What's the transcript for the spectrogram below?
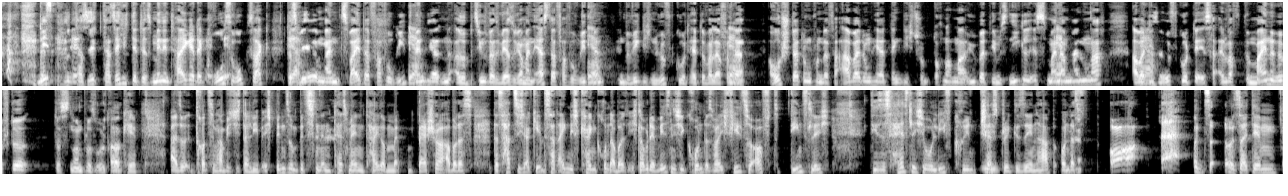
Nee, also tatsächlich, der Tasmanian Tiger, der große Rucksack, das ja. wäre mein zweiter Favorit, ja. wenn der, also beziehungsweise wäre sogar mein erster Favorit, ja. wenn er einen beweglichen Hüftgurt hätte, weil er von der Ausstattung, von der Verarbeitung her, denke ich schon doch nochmal über dem Sneagle ist, meiner. Meinung nach. Aber dieser Hüftgurt, der ist einfach für meine Hüfte das Nonplusultra. Okay, also trotzdem habe ich dich da lieb. Ich bin so ein bisschen ein Tasmanian Tiger Basher, aber das, das hat sich ergeben. Das hat eigentlich keinen Grund, aber ich glaube, der wesentliche Grund ist, weil ich viel zu oft dienstlich dieses hässliche Olivgrün Chestrick mhm. gesehen habe und das, ja. oh, und seitdem,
